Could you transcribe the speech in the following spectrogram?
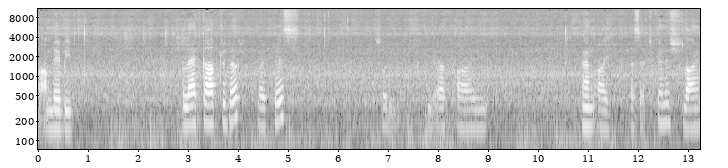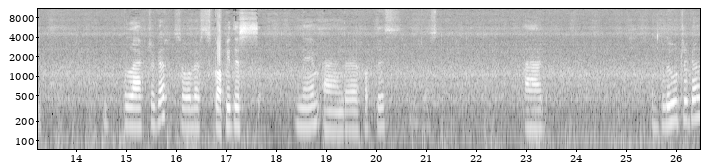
Uh, maybe black car trigger like this. Sorry F I N I H. Finish line. Black trigger. So let's copy this name and uh, for this just add blue trigger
